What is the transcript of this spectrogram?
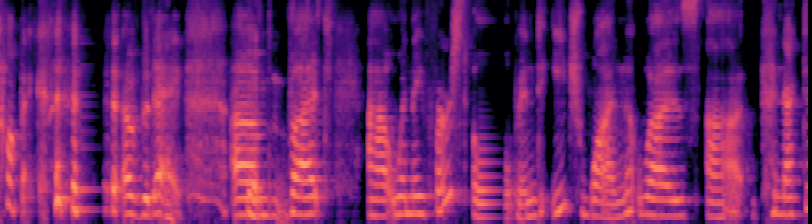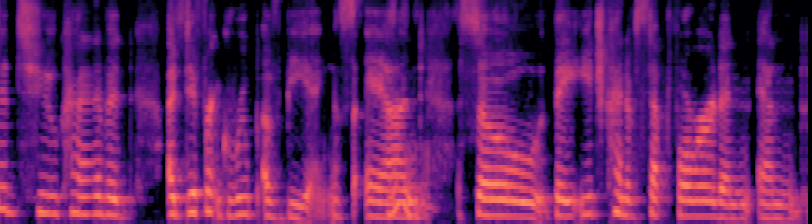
topic of the day. Um, but uh, when they first opened each one was uh, connected to kind of a a different group of beings. And Ooh. so they each kind of stepped forward and and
